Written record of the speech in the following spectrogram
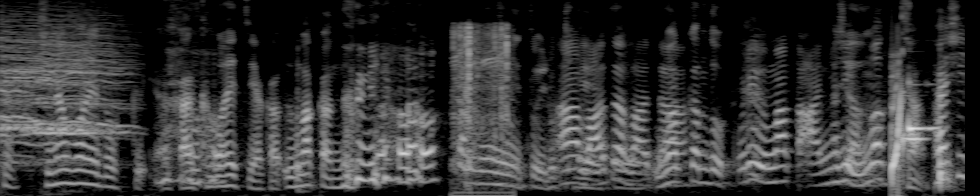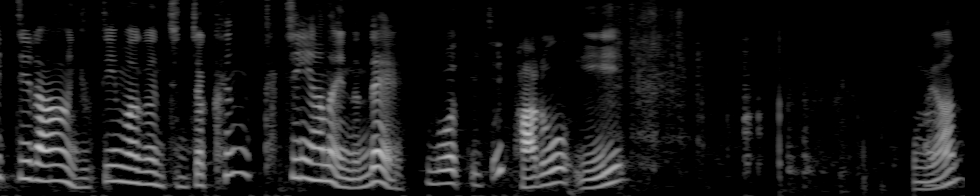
저, 지난번에도 그 약간 그거 했지 약간 음악 감독님. 감독님이 또 이렇게 아 맞아 또 맞아. 음악 감독. 우리 음악 아니잖아. 사실 음악 자 80D랑 6D 음악은 진짜 큰 특징이 하나 있는데 무엇이지? 바로 이 보면.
